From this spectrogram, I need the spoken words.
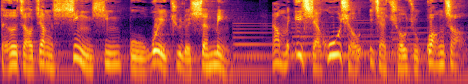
得着这样信心不畏惧的生命。让我们一起来呼求，一起来求主光照。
